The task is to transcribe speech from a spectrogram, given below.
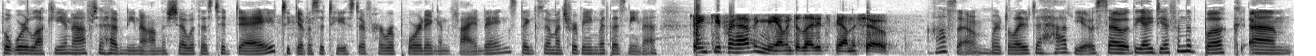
But we're lucky enough to have Nina on the show with us today to give us a taste of her reporting and findings. Thanks so much for being with us, Nina. Thank you for having me. I'm delighted to be on the show. Awesome. We're delighted to have you. So, the idea from the book, um,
